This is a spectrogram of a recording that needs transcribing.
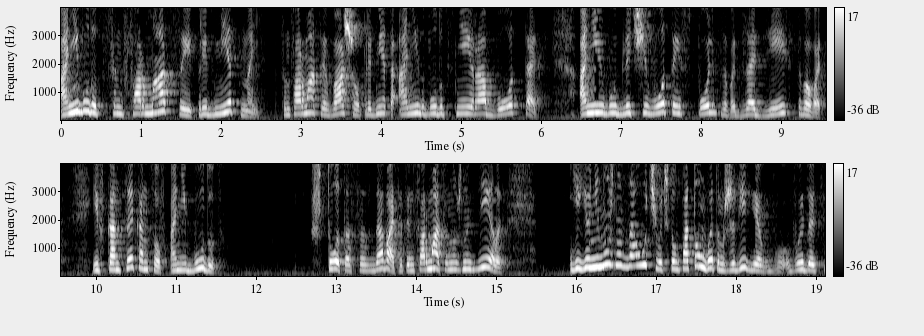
Они будут с информацией предметной, с информацией вашего предмета, они будут с ней работать, они ее будут для чего-то использовать, задействовать. И в конце концов они будут что-то создавать. Эту информацию нужно сделать. Ее не нужно заучивать, чтобы потом в этом же виде выдать,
